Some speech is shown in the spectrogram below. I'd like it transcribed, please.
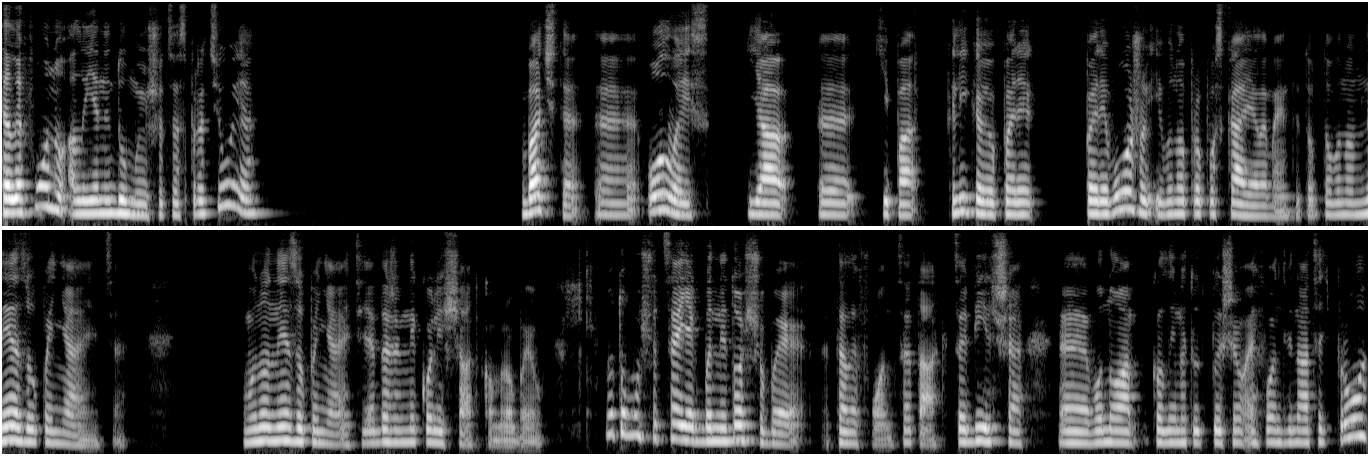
телефону, але я не думаю, що це спрацює. Бачите, е, always я е, типа клікаю, пере, перевожу, і воно пропускає елементи. Тобто воно не зупиняється. Воно не зупиняється. Я навіть не коліщатком робив. Ну, тому що це якби не то, щоб телефон. Це так. Це більше е, воно, коли ми тут пишемо iPhone 12 Pro,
